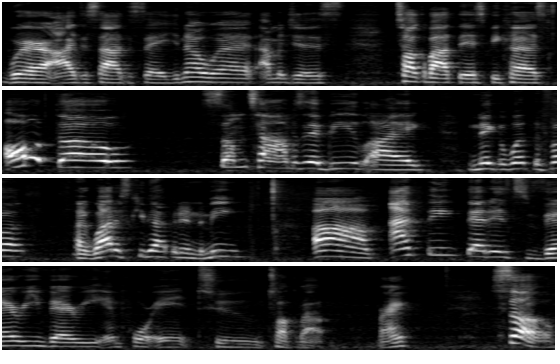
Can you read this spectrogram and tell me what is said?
where I decide to say, you know what, I'm gonna just talk about this because although sometimes it be like, nigga, what the fuck? Like, why does keep happening to me? Um, I think that it's very, very important to talk about, right? So,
